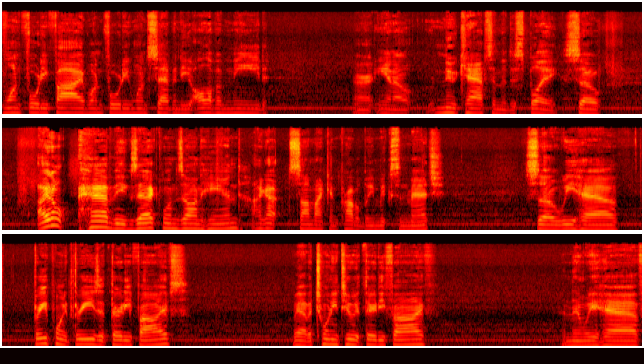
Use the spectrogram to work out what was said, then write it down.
145, 140, 170, all of them need or you know new caps in the display. So I don't have the exact ones on hand. I got some I can probably mix and match. So we have 3.3s at 35s we have a 22 at 35 and then we have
